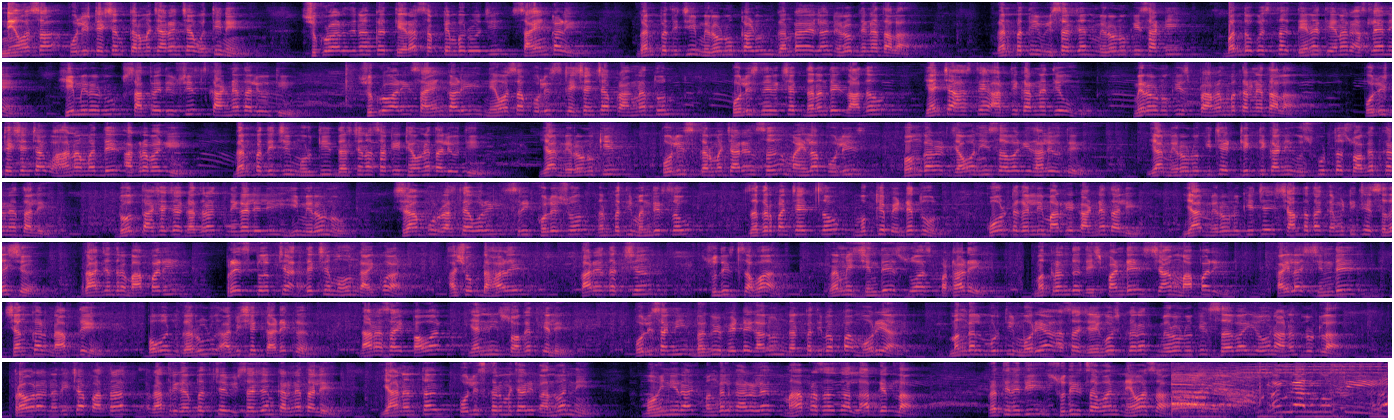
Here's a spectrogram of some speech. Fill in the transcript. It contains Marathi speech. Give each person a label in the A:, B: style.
A: नेवासा पोलीस स्टेशन कर्मचाऱ्यांच्या वतीने शुक्रवार दिनांक तेरा सप्टेंबर रोजी सायंकाळी गणपतीची मिरवणूक काढून गणरायाला निरोप देण्यात आला. गणपती विसर्जन मिरवणुकीसाठी बंदोबस्त देण्यात येणार असल्याने ही मिरवणूक सातव्या दिवशीच काढण्यात आली होती. शुक्रवारी सायंकाळी नेवासा पोलीस स्टेशनच्या प्रांगणातून पोलीस निरीक्षक धनंजय जाधव यांच्या हस्ते आरती करण्यात येऊन मिरवणुकीस प्रारंभ करण्यात आला. पोलीस स्टेशनच्या वाहनामध्ये अग्रभागी गणपतीची मूर्ती दर्शनासाठी ठेवण्यात आली होती. या मिरवणुकीत पोलीस कर्मचाऱ्यांसह महिला पोलीस होमगार्ड जवानही सहभागी झाले होते. या मिरवणुकीचे ठिकठिकाणी उत्स्फूर्त स्वागत करण्यात आले. ढोल ताशाच्या गजरात निघालेली ही मिरवणूक श्रीरामपूर रस्त्यावरील श्री खोलेश्वर गणपती मंदिर चौक नगरपंचायत चौक मुख्य पेठेतून कोर्ट गल्ली मार्गे काढण्यात आली. या मिरवणुकीचे शांतता कमिटीचे सदस्य राजेंद्र मापारी प्रेस क्लबचे अध्यक्ष मोहन गायकवाड अशोक डहाळे कार्याध्यक्ष सुधीर चव्हाण रमेश शिंदे सुहास पठाडे मकरंद देशपांडे श्याम मापारी कैलास शिंदे शंकर नाबदे पवन गरुड अभिषेक गाडेकर नानासाहेब पवार यांनी स्वागत केले. पोलिसांनी भगवे फेटे घालून गणपती बाप्पा मोर्या मंगलमूर्ती मोर्या असा जयघोष करत मिरवणुकीत सहभागी होऊन आनंद लुटला. प्रवरा नदीच्या पात्रात रात्री गणपतीचे विसर्जन करण्यात आले. यानंतर पोलीस कर्मचारी बांधवांनी मोहिनीराज मंगल कार्यालयात महाप्रसादाचा लाभ घेतला. प्रतिनिधी सुधीर चव्हाण नेवासा.
B: मंगलमूर्ती.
